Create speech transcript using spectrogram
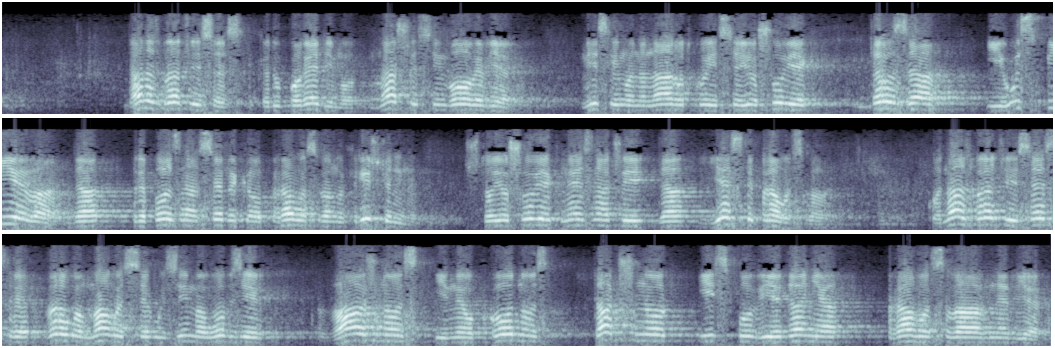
Danas, braći i sestri, kad uporedimo naše simbole vjere, mislimo na narod koji se još uvijek drza i uspijeva da prepozna sebe kao pravoslavnog hrišćanina, što još uvijek ne znači da jeste pravoslavan. Kod nas, braći i sestre, vrlo malo se uzima u obzir važnost i neophodnost tačnog ispovjedanja pravoslavne vjere.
